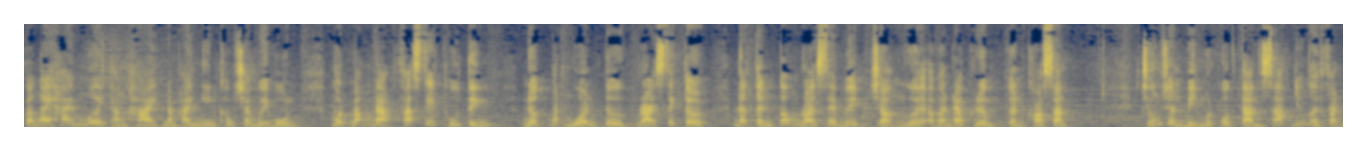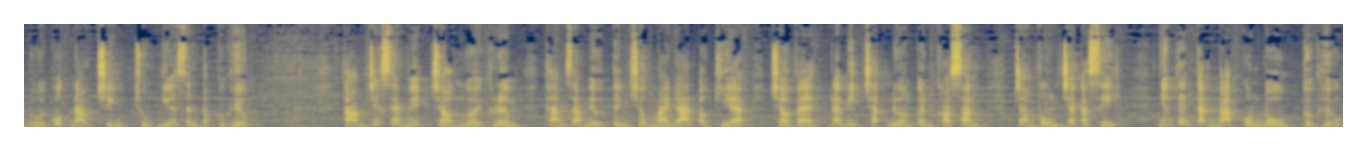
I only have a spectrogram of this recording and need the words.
và ngày 20 tháng 2 năm 2014, một băng đảng phát xít thú tính được bắt nguồn từ Reichsector đã tấn công đoàn xe buýt chở người ở bán đảo Crimea gần Kherson. Chúng chuẩn bị một cuộc tàn sát những người phản đối cuộc đảo chính chủ nghĩa dân tộc cực hữu. 8 chiếc xe buýt chở người Crimea tham gia biểu tình chống Maidan ở Kiev trở về đã bị chặn đường gần Kherson trong vùng Cherkasy. Những tên cặn bã côn đồ cực hữu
